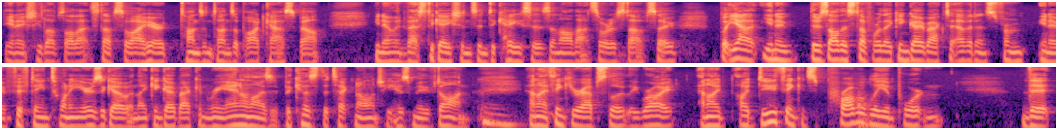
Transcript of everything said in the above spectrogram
you know she loves all that stuff. So I hear tons and tons of podcasts about you know investigations into cases and all that sort of stuff. So but yeah, you know there's all this stuff where they can go back to evidence from you know 15 20 years ago and they can go back and reanalyze it because the technology has moved on. Mm. And I think you're absolutely right. And I I do think it's probably important that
